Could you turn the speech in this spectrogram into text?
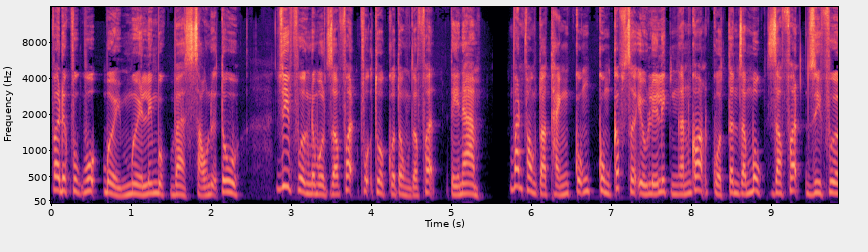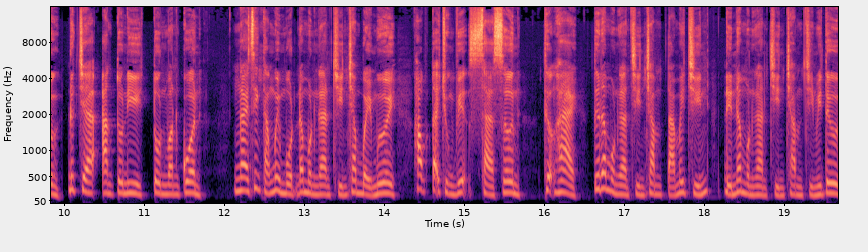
và được phục vụ bởi 10 linh mục và 6 nữ tu. Duy Phường là một giáo phận phụ thuộc của Tổng giáo phận Tế Nam. Văn phòng tòa thánh cũng cung cấp sơ yếu lý lịch ngắn gọn của tân giám mục giáo phận Duy Phương, Đức cha Anthony Tôn Văn Quân. Ngài sinh tháng 11 năm 1970, học tại Trung viện Xà Sơn, Thượng Hải từ năm 1989 đến năm 1994.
